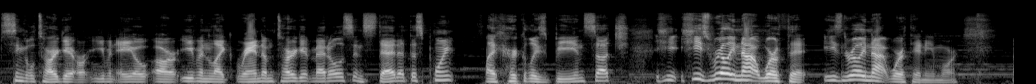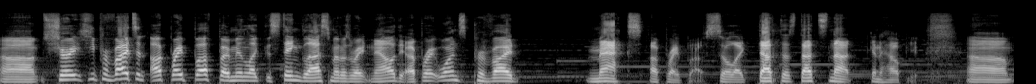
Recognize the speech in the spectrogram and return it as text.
single target or even AO or even like random target medals instead at this point, like Hercules B and such. He he's really not worth it. He's really not worth it anymore. Um, sure, he provides an upright buff, but I mean, like the stained glass medals right now, the upright ones provide max upright buffs. So like that does, that's not gonna help you. Um,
